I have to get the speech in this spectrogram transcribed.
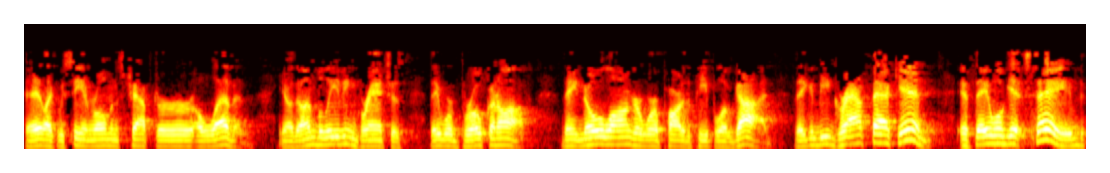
Okay, like we see in Romans chapter 11. You know, the unbelieving branches, they were broken off. They no longer were a part of the people of God. They can be grafted back in if they will get saved,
